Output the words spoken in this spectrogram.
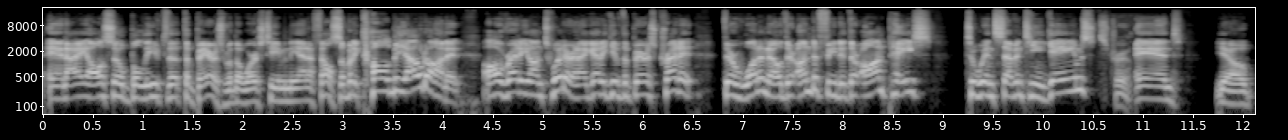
And I also believed that the Bears were the worst team in the NFL. Somebody called me out on it already on Twitter, and I got to give the Bears credit. They're 1 0, they're undefeated, they're on pace to win 17 games. It's true. And you know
